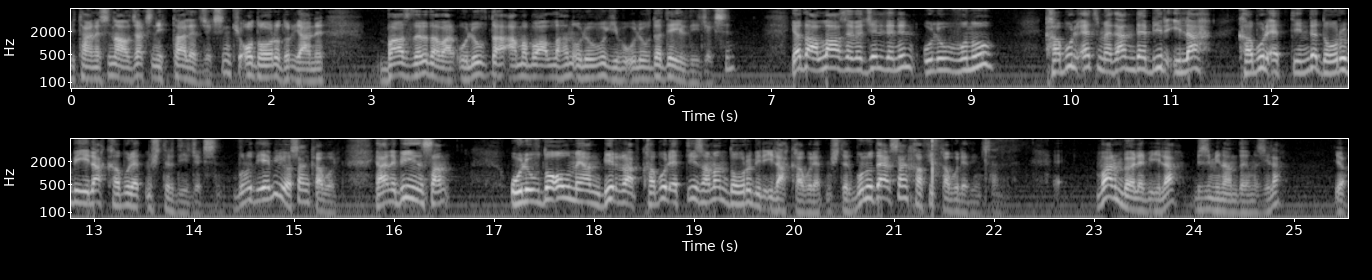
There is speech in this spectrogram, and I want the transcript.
Bir tanesini alacaksın, iptal edeceksin ki o doğrudur. Yani bazıları da var uluvda ama bu Allah'ın uluvu gibi uluvda değil diyeceksin. Ya da Allah Azze ve Celle'nin uluvunu kabul etmeden de bir ilah kabul ettiğinde doğru bir ilah kabul etmiştir diyeceksin. Bunu diyebiliyorsan kabul. Yani bir insan uluvda olmayan bir Rab kabul ettiği zaman doğru bir ilah kabul etmiştir. Bunu dersen hafi kabul edeyim seninle. Var mı böyle bir ilah? Bizim inandığımız ilah? Yok.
